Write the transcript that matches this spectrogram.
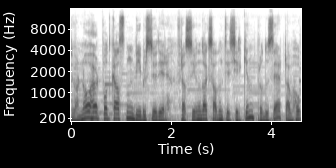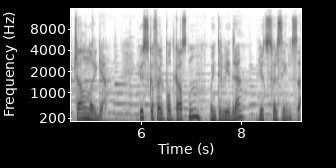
Du har nå hørt podkasten Bibelstudier fra Syvendedagsadventistkirken, produsert av Hope Channel Norge. Husk å følge podkasten, og inntil videre Guds velsignelse.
